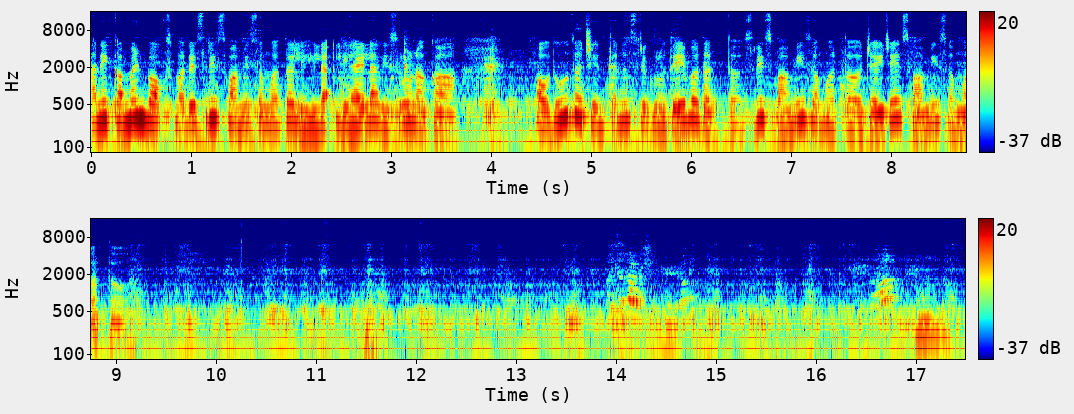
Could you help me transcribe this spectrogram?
आणि कमेंट बॉक्समध्ये श्री स्वामी समर्थ लिहिला लिहायला विसरू नका. अवधूत चिंतन श्री गुरुदेव दत्त. श्री स्वामी समर्थ. जय जय स्वामी समर्थ. कसं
